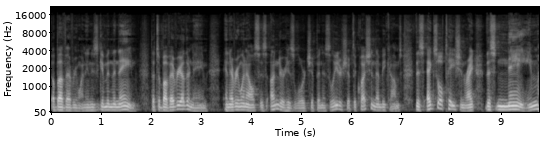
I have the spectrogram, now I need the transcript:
above everyone and he's given the name that's above every other name, and everyone else is under his lordship and his leadership, the question then becomes this exaltation, right? This name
